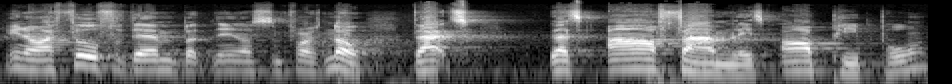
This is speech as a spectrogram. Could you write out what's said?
you know, I feel for them, but, you know, some foreigners. No, that's, that's our families, our people,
